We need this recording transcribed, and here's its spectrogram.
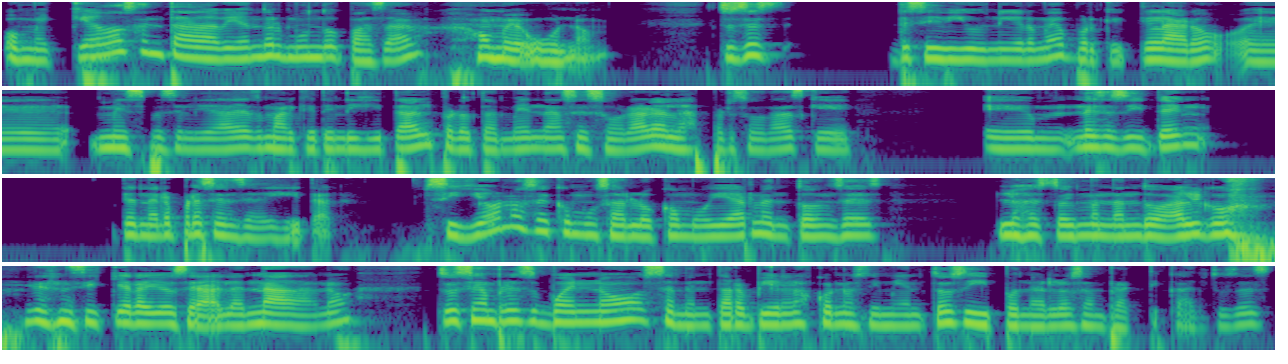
o me quedo sentada viendo el mundo pasar o me uno. Entonces decidí unirme porque, claro, eh, mi especialidad es marketing digital, pero también asesorar a las personas que em, necesiten tener presencia digital. Si yo no sé cómo usarlo, cómo guiarlo, entonces los estoy mandando algo que ni siquiera yo sé a la nada, ¿no? Entonces siempre es bueno cementar bien los conocimientos y ponerlos en práctica. Entonces,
